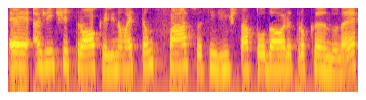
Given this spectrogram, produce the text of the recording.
é, a gente troca, ele não é tão fácil assim de a gente estar tá toda hora trocando, né?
